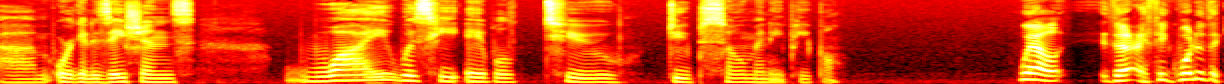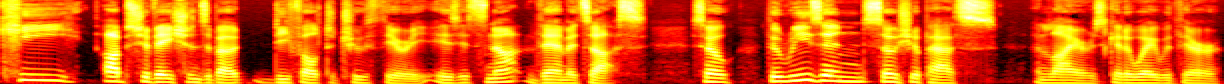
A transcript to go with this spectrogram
um, organizations. Why was he able to dupe so many people? Well, the, I think one of the key observations about default to truth theory is it's not them, it's us. So the reason sociopaths and liars get away with their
